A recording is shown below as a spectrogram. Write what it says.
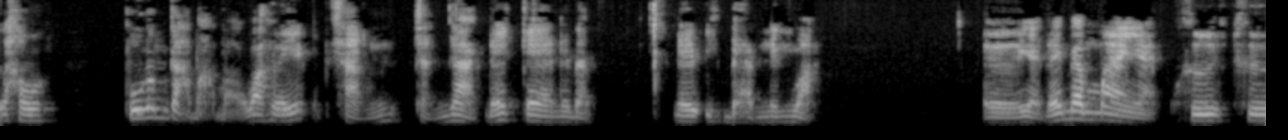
เราผู้กำกับบอกว่าเฮ้ยฉันฉันอยากได้แกในแบบในอีกแบบหนึ่งว่ะ เออ อยากได้แบบใหม่อะ คือคือ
